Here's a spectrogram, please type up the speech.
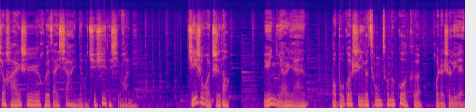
就还是会在下一秒继续的喜欢你。即使我知道，于你而言，我不过是一个匆匆的过客或者是旅人，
